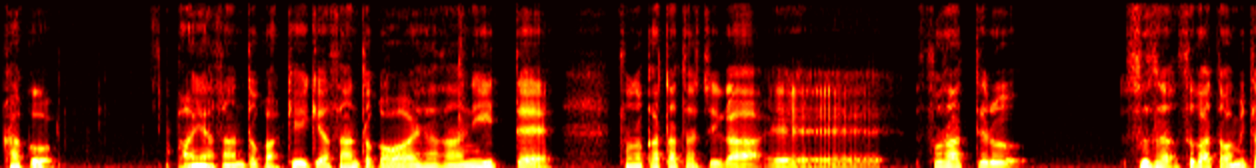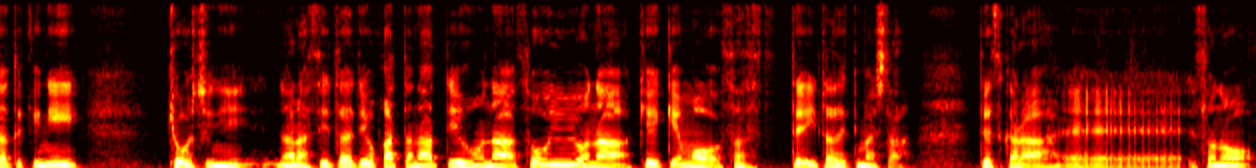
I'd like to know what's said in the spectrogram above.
各パン屋さんとかケーキ屋さんとか和菓子屋さんに行ってその方たちが、えー、育ってる姿を見た時に教師にならせていただいてよかったなっていうふうなそういうような経験もさせていただきました。ですから、えー、その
